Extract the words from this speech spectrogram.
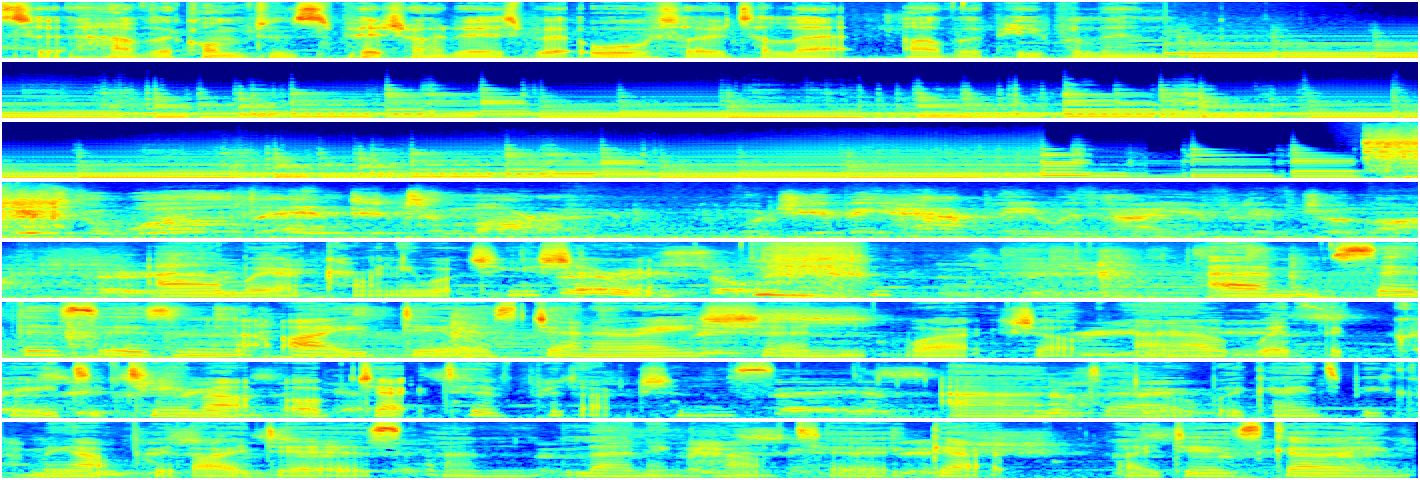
To have the confidence to pitch ideas, but also to let other people in. Would you be happy with how you've lived your life? Um, we are currently watching a showroom. Um, so this is an ideas generation workshop uh, with the creative team at Objective Productions, and uh, we're going to be coming up with ideas and learning how to get ideas going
